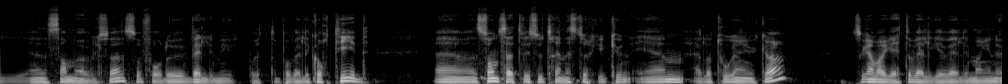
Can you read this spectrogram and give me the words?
i eh, samme øvelse, så får du veldig mye utbytte på veldig kort tid. Eh, sånn sett, hvis du trener styrke kun én eller to ganger i uka, så kan det være greit å velge veldig mange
